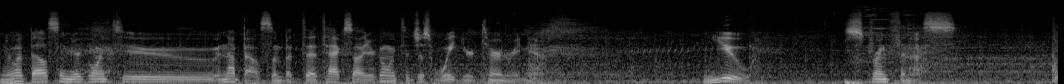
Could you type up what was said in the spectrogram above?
You know what, Balsam? You're going to... Not Balsam, but uh, Taxel, you're going to just wait your turn right now. You strengthen us. You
